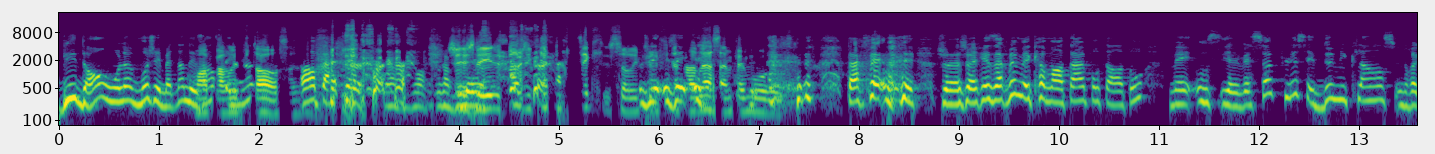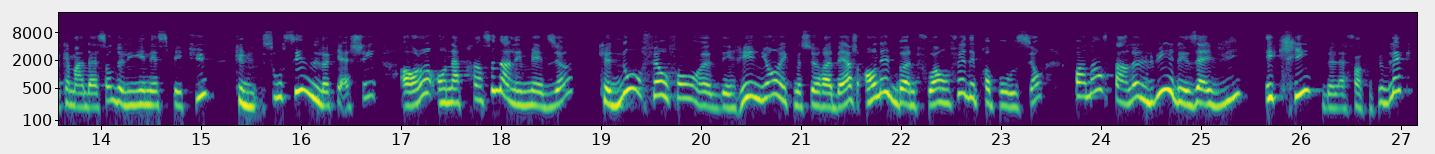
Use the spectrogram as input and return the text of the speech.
bidon. Là. Moi, j'ai maintenant des On va en parler plus tard, ça. Ah, parfait. j'ai quatre articles sur les purificateurs d'air, ça me fait mourir. parfait. Je, vais réserver mes commentaires pour tantôt. Mais aussi, il y avait ça, plus les demi-classes, une recommandation de l'INSPQ, que ça aussi nous l'a caché. Alors là, on apprend ça dans les médias que nous, on fait au fond euh, des réunions avec M. Roberge, on est de bonne foi, on fait des propositions. Pendant ce temps-là, lui, il a des avis écrit de la santé publique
